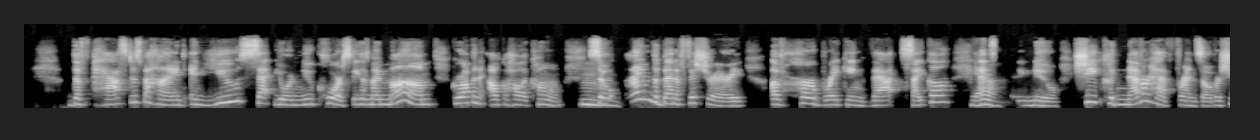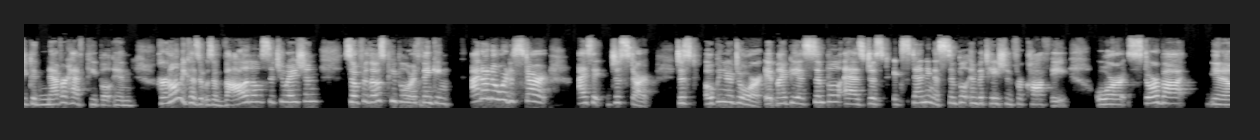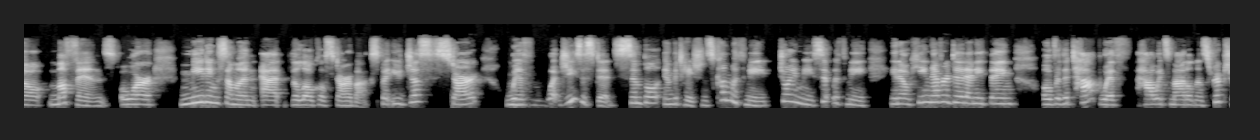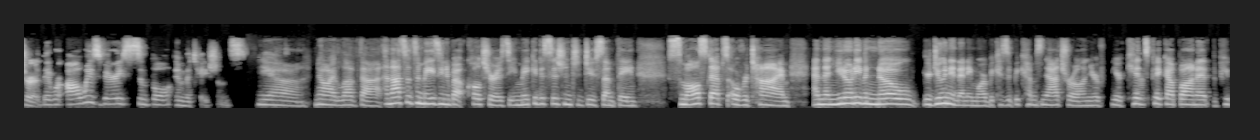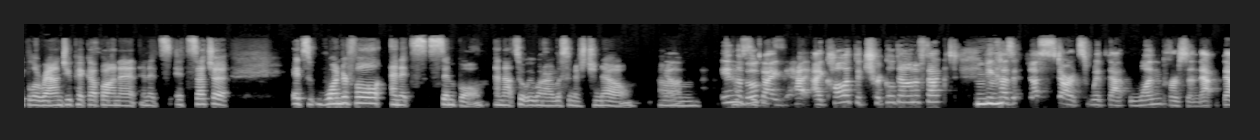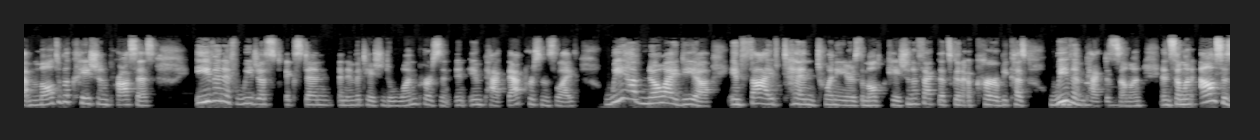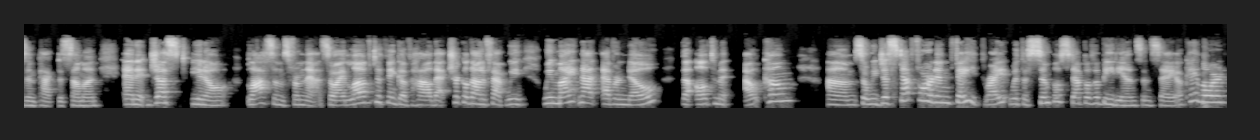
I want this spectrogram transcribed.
the past is behind and you set your new course because my mom grew up in an alcoholic home mm. so i'm the beneficiary of her breaking that cycle yeah. and something new she could never have friends over she could never have people in her home because it was a volatile situation so for those people who are thinking I don't know where to start. I say, just start. Just open your door. It might be as simple as just extending a simple invitation for coffee or store bought you know, muffins or meeting someone at the local Starbucks. But you just start with mm-hmm. what Jesus did simple invitations come with me, join me, sit with me. You know, he never did anything over the top with how it's modeled in scripture. They were always very simple invitations. Yeah, no, I love that. And that's what's amazing about culture is you make a decision to do something, small steps over time, and then you don't even know you're doing it anymore because it becomes natural and your your kids pick up on it, the people around you pick up on it, and it's it's such a it's wonderful and it's simple and that's what we want our listeners to know yeah. um, in the book i i call it the trickle down effect mm-hmm. because it just starts with that one person that that multiplication process even if we just extend an invitation to one person and impact that person's life we have no idea in 5 10 20 years the multiplication effect that's going to occur because we've mm-hmm. impacted someone and someone else has impacted someone and it just you know blossoms from that so i love to think of how that trickle down effect we we might not ever know the ultimate outcome um, so we just step forward in faith right with a simple step of obedience and say okay lord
